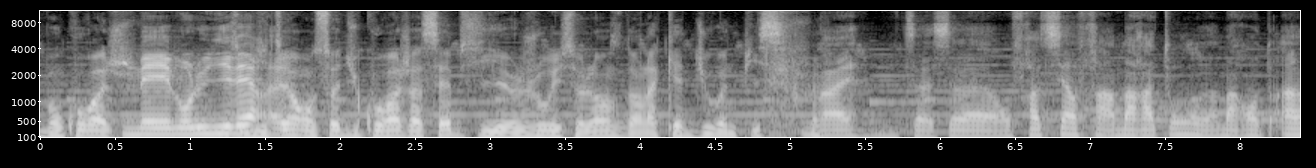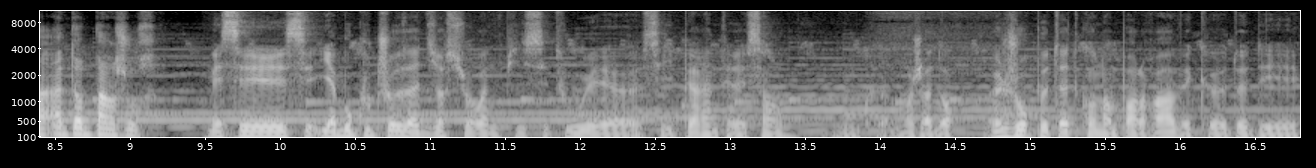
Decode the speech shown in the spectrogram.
Bon courage. Mais bon, Les l'univers. auditeurs, on souhaite du courage à Seb si un jour il se lance dans la quête du One Piece. Ouais, ça, ça, on fera, on fera un marathon, un, marathon, un, un tome par jour. Mais il y a beaucoup de choses à dire sur One Piece et tout, et euh, c'est hyper intéressant. Donc euh, moi j'adore. Un jour peut-être qu'on en parlera avec euh, de- des,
